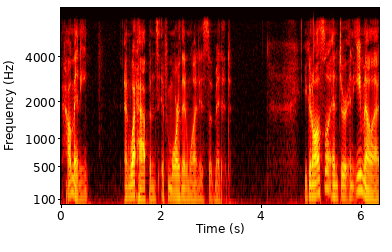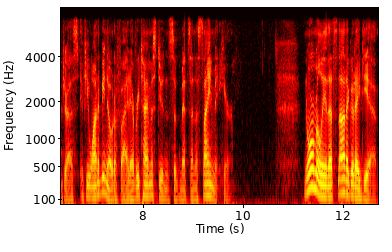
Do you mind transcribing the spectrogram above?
how many, and what happens if more than one is submitted. You can also enter an email address if you want to be notified every time a student submits an assignment here. Normally, that's not a good idea,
